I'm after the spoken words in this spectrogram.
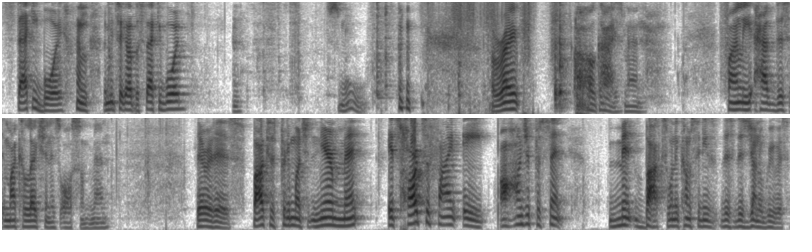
stacky boy. Let me take it out the stacky boy. Smooth. All right. Oh, guys, man finally have this in my collection. It's awesome, man. There it is. Box is pretty much near mint. It's hard to find a 100% mint box when it comes to these this this General Grievous.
